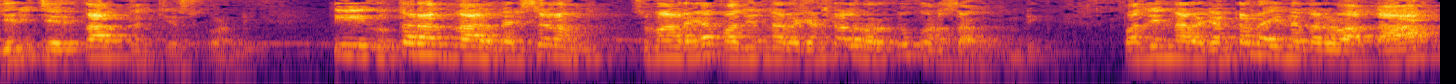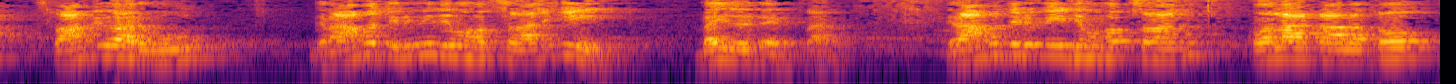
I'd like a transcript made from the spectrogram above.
జని చరితార్థం చేసుకోండి. ఈ ఉత్తరద్వార దర్శనం సుమారుగా పదిన్నర గంటల వరకు కొనసాగుతుంది. పదిన్నర గంటలైన తర్వాత స్వామివారు గ్రామ తిరువీధి మహోత్సవానికి బయలుదేరుతారు. గ్రామ తిరువీధి మహోత్సవాన్ని కోలాటాలతో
